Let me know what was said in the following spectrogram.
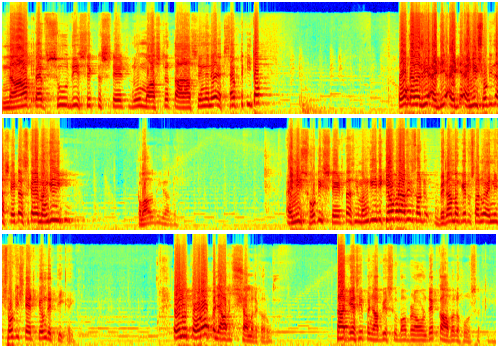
ਨਾ ਪੈਪਸੂ ਦੀ ਸਿੱਖ ਸਟੇਟ ਨੂੰ ਮਾਸਟਰ ਤਾਰਾ ਸਿੰਘ ਨੇ ਐਕਸੈਪਟ ਕੀਤਾ। ਉਹ ਕਹਿੰਦਾ ਸੀ, ਐਡੀ ਐਡੀ- ਇੰਨੀ ਛੋਟੀ ਦਾ ਸਟੇਟਸ ਕਰੇ ਮੰਗੀ ਕਮਾਲ ਦੀ ਗੱਲ ਹੈ। ਇੰਨੀ ਛੋਟੀ ਸਟੇਟ ਤਾਂ ਅਸੀਂ ਮੰਗੀ ਨਹੀਂ। ਕਿਉਂ ਬਣਾਤੀ ਸਾਨੂੰ ਬਿਨਾਂ ਮੰਗੇ ਤੋਂ ਸਾਨੂੰ ਇੰਨੀ ਛੋਟੀ ਸਟੇਟ ਕਿਉਂ ਦਿੱਤੀ ਗਈ? ਇਹਨੂੰ ਤੋੜੋ, ਪੰਜਾਬ 'ਚ ਸ਼ਾਮਲ ਕਰੋ, ਤਾਂ ਕਿ ਅਸੀਂ ਪੰਜਾਬੀ ਸੂਬਾ ਬਣਾਉਣ ਦੇ ਕਾਬਿਲ ਹੋ ਸਕੀਏ।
